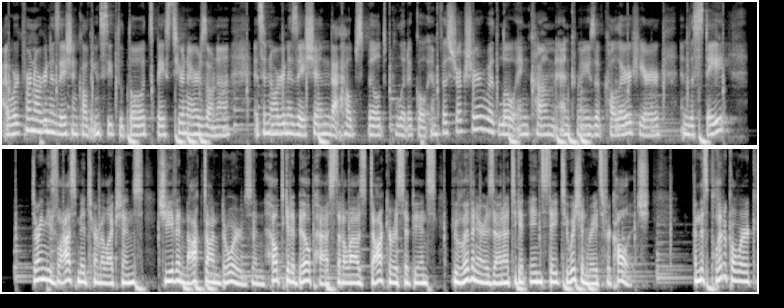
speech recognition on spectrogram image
I work for an organization called Instituto. It's based here in Arizona. It's an organization that helps build political infrastructure with low income and communities of color here in the state. During these last midterm elections, she even knocked on doors and helped get a bill passed that allows DACA recipients who live in Arizona to get in state tuition rates for college. And this political work,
